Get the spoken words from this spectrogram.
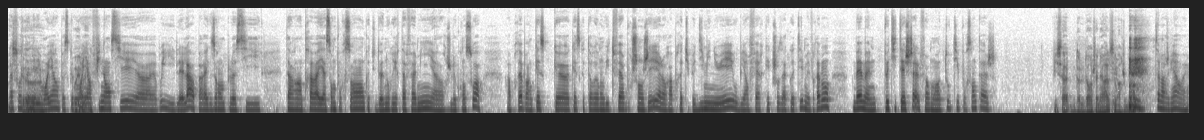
bah, faut que... se donner les moyens, parce que oui, le moyen mais... financier, euh, oui, il est là. Par exemple, si tu as un travail à 100%, que tu dois nourrir ta famille, alors je le conçois. Après, ben, qu'est-ce que qu'est-ce que tu aurais envie de faire pour changer? Alors après, tu peux diminuer ou bien faire quelque chose à côté, mais vraiment, même à une petite échelle, enfin, ou un tout petit pourcentage. Puis ça, dans l'ordre général, ça marche bien Ça marche bien, ouais.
